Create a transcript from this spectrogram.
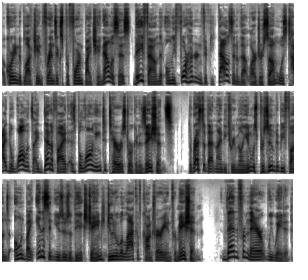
According to blockchain forensics performed by Chainalysis, they found that only 450,000 of that larger sum was tied to wallets identified as belonging to terrorist organizations. The rest of that 93 million was presumed to be funds owned by innocent users of the exchange due to a lack of contrary information. Then from there, we waited.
